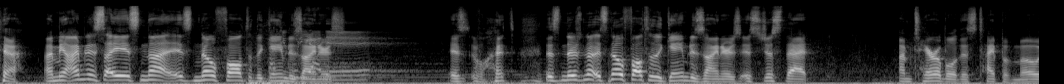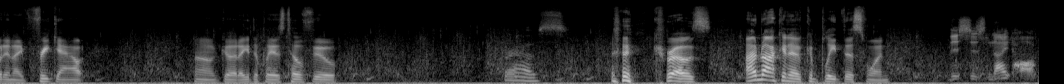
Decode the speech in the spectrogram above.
Yeah. I mean, I'm just I, it's not it's no fault of the game designers. Is what? It's, there's no it's no fault of the game designers. It's just that I'm terrible at this type of mode and I freak out. Oh, good. I get to play as Tofu. Gross. Gross. I'm not gonna complete this one. This is Nighthawk.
